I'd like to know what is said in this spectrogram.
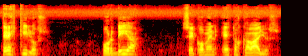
Tres kilos por día se comen estos caballos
